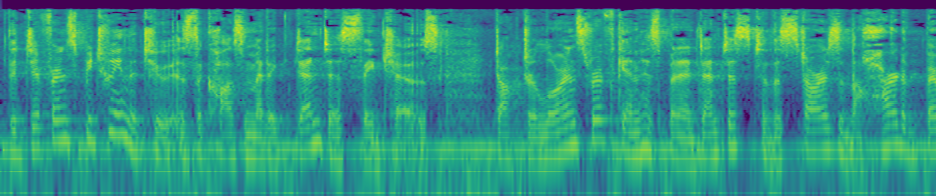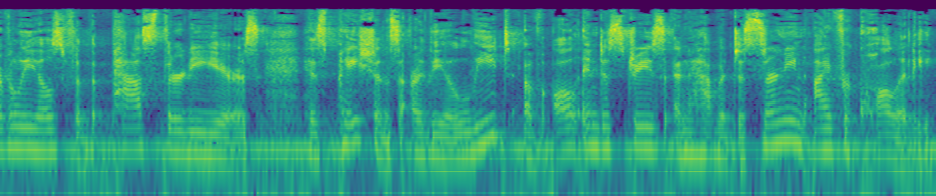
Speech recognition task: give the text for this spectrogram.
The difference between the two is the cosmetic dentist they chose. Dr. Lawrence Rifkin has been a dentist to the stars in the heart of Beverly Hills for the past 30 years. His patients are the elite of all industries and have a discerning eye for quality.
